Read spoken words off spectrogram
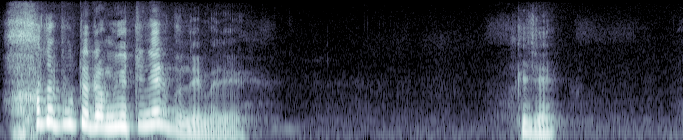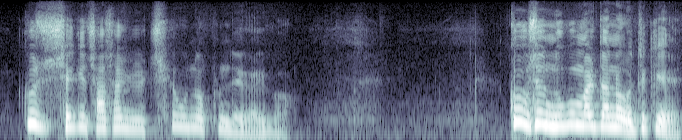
하도 북대라면 이거 뛰내릴 뿐데 말이에요. 그지 그래서 세계 자살률 최고 높은 데가 이거. 거기서 누구 말따는 어떻게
